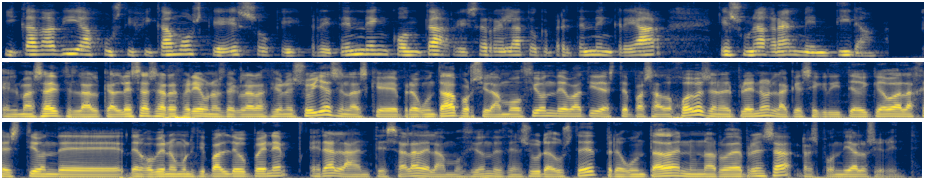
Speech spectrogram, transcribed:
y cada día justificamos que eso que pretenden contar, ese relato que pretenden crear, es una gran mentira. El Masaiz, la alcaldesa, se refería a unas declaraciones suyas en las que preguntaba por si la moción debatida este pasado jueves en el Pleno, en la que se criticaba la gestión de- del gobierno municipal de UPN, era la antesala de la moción de censura. Usted, preguntada en una rueda de prensa, respondía lo siguiente.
